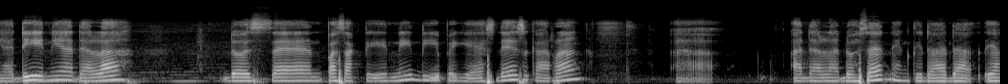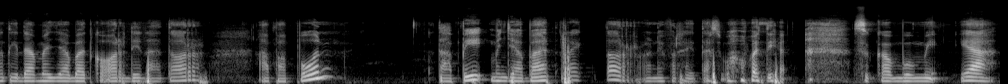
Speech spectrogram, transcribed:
Jadi ini adalah dosen Pasakti ini di PGSD sekarang uh, adalah dosen yang tidak ada yang tidak menjabat koordinator apa pun tapi menjabat rektor Universitas Muhammadiyah Sukabumi. Ya,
